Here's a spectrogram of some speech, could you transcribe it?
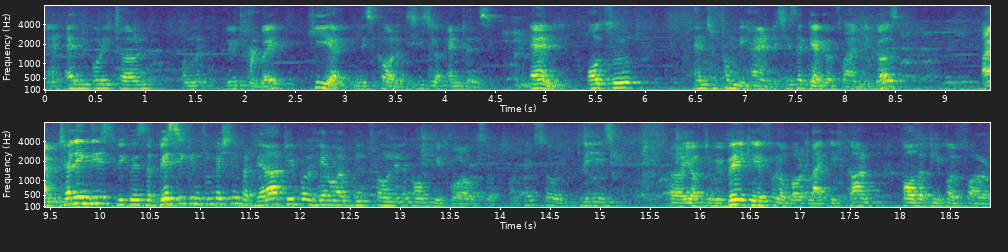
and everybody turn from a beautiful way. Here in this corner, this is your entrance. And also enter from behind. This is a gaggle fly because I'm telling this because the basic information, but there are people here who have been thrown in the comp before also. Okay, so please, uh, you have to be very careful about like you can't bother people for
